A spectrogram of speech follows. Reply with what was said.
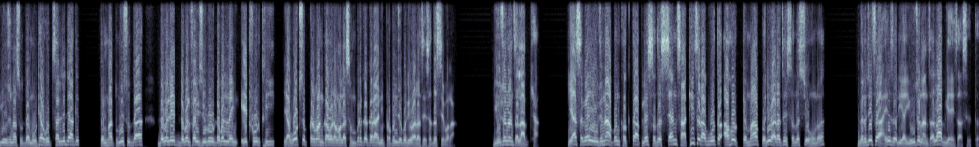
योजना सुद्धा मोठ्या होत चाललेल्या आहेत. तेव्हा तुम्ही सुद्धा double eight double five zero double nine eight four three या व्हॉट्सअप क्रमांकावर आम्हाला संपर्क करा आणि प्रपंच परिवाराचे सदस्य बघा योजनांचा लाभ घ्या. या सगळ्या योजना आपण फक्त आपल्या सदस्यांसाठीच राबवत आहोत. तेव्हा परिवाराचे सदस्य होणं गरजेचं आहे जर या योजनांचा लाभ घ्यायचा असेल तर.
